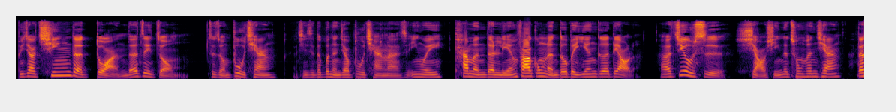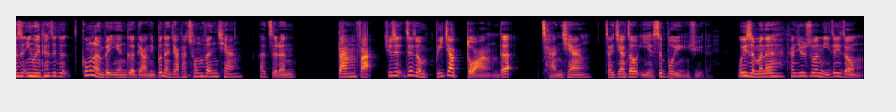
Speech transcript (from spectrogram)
比较轻的短的这种这种步枪，其实都不能叫步枪了，是因为它们的连发功能都被阉割掉了。它就是小型的冲锋枪，但是因为它这个功能被阉割掉，你不能叫它冲锋枪，它只能单发，就是这种比较短的长枪，在加州也是不允许的。为什么呢？他就说你这种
